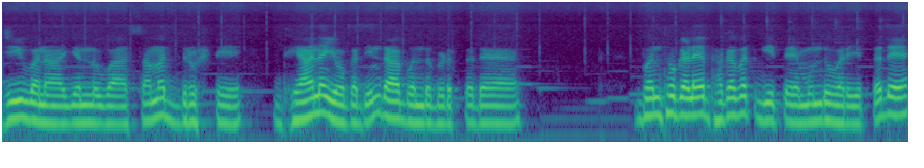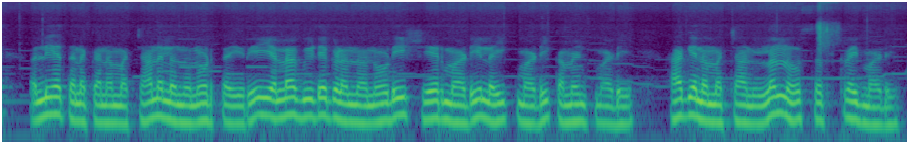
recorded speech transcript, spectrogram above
ಜೀವನ ಎನ್ನುವ ಸಮದೃಷ್ಟಿ ಧ್ಯಾನ ಯೋಗದಿಂದ ಬಂದುಬಿಡುತ್ತದೆ. ಬಂಧುಗಳೇ, ಭಗವದ್ಗೀತೆ ಮುಂದುವರಿಯುತ್ತದೆ. ಅಲ್ಲಿಯ ತನಕ ನಮ್ಮ ಚಾನಲನ್ನು ನೋಡ್ತಾ ಇರಿ. ಎಲ್ಲ ವಿಡಿಯೋಗಳನ್ನು ನೋಡಿ, ಶೇರ್ ಮಾಡಿ, ಲೈಕ್ ಮಾಡಿ, ಕಮೆಂಟ್ ಮಾಡಿ. ಹಾಗೆ ನಮ್ಮ ಚಾನಲನ್ನು ಸಬ್ಸ್ಕ್ರೈಬ್ ಮಾಡಿ.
